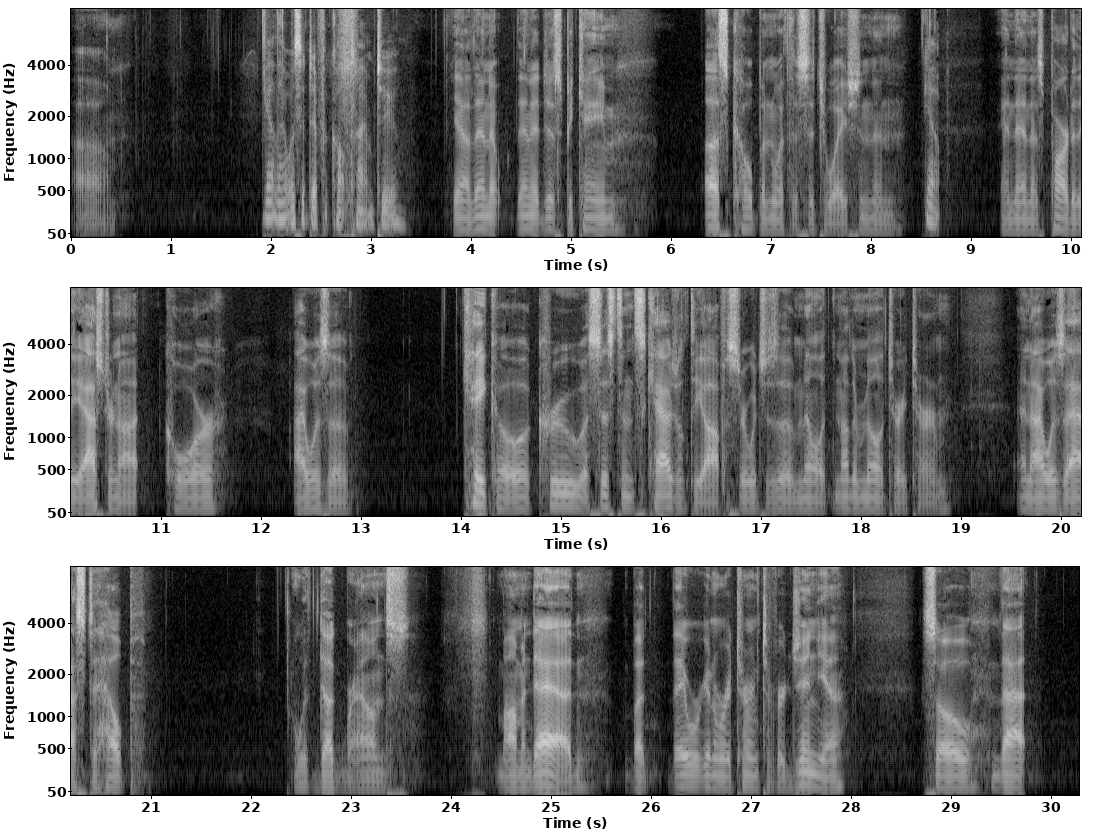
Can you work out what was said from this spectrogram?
um, Yeah, that was a difficult time too. yeah, then it then it just became us coping with the situation, and Yep. and then as part of the astronaut corps, I was a CACO, a crew assistance casualty officer, which is a mili- another military term, and I was asked to help with Doug Brown's mom and dad, but they were going to return to Virginia, so that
